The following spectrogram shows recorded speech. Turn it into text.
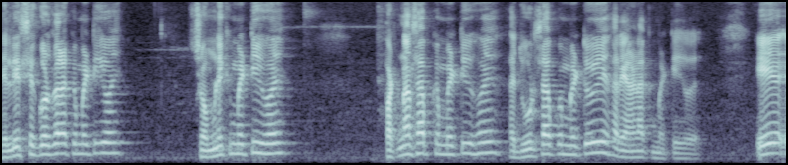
ਦਿੱਲੀ ਸਿੱਖ ਗੁਰਦੁਆਰਾ ਕਮੇਟੀ ਹੋਏ ਸ਼੍ਰੋਮਣੀ ਕਮੇਟੀ ਹੋਏ ਪਟਨਾ ਸਾਹਿਬ ਕਮੇਟੀ ਹੋਏ ਹਜੂਰ ਸਾਹਿਬ ਕਮੇਟੀ ਹੋਏ ਹਰਿਆਣਾ ਕਮੇਟੀ ਹੋਏ ਇਹ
